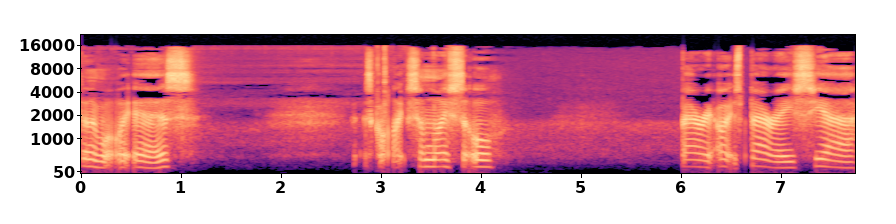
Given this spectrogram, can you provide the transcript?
Don't know what it is. It's got like some nice little berry. Oh, it's berries, yeah.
